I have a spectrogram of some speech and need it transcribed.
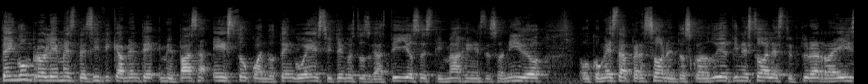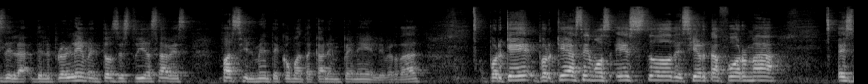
tengo un problema específicamente, me pasa esto cuando tengo esto y tengo estos gastillos, esta imagen, este sonido, o con esta persona. Entonces, cuando tú ya tienes toda la estructura raíz de la, del problema, entonces tú ya sabes fácilmente cómo atacar en PNL, ¿verdad? ¿Por qué, ¿Por qué hacemos esto? De cierta forma, es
